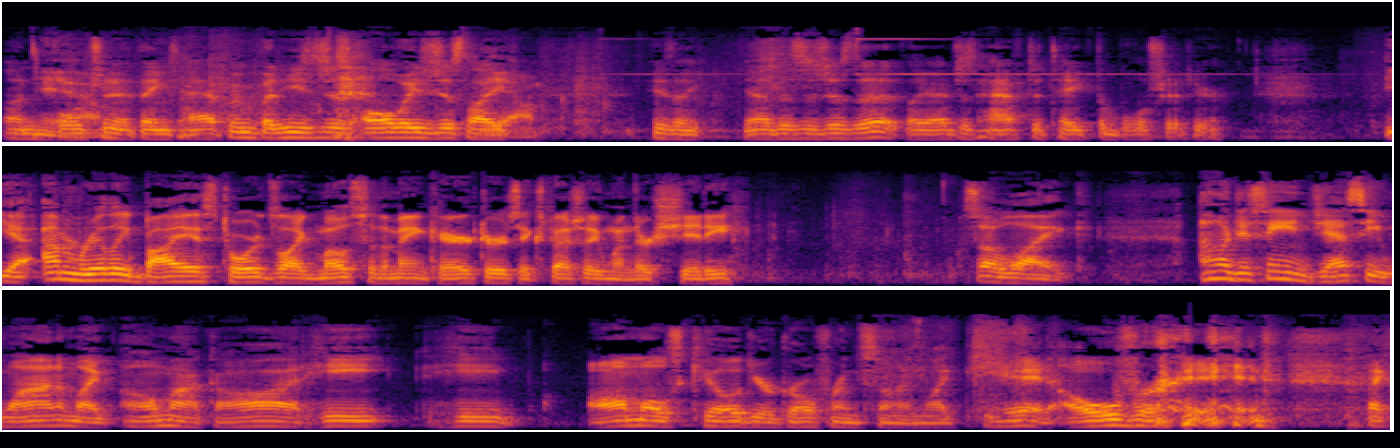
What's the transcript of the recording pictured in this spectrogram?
unfortunate Yeah. things happen. But he's just always just like Yeah. he's like, yeah, this is just it. Like I just have to take the bullshit here. Yeah, I'm really biased towards like most of the main characters, especially when they're shitty. So like, oh, just seeing Jesse whine, I'm like, oh my god, he he almost killed your girlfriend's son. Like, get over it. like,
